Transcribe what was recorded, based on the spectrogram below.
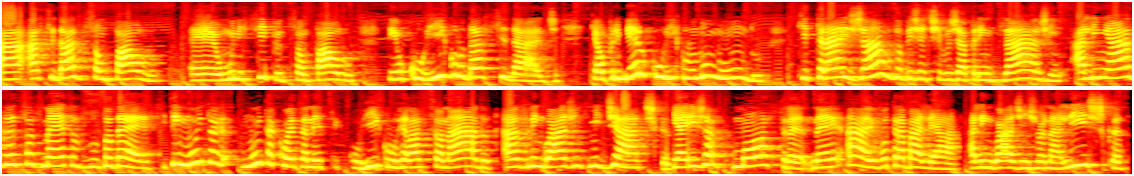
A, a cidade de São Paulo é, o município de São Paulo tem o currículo da cidade, que é o primeiro currículo no mundo que traz já os objetivos de aprendizagem alinhado a essas metas dos ODS. E tem muita, muita coisa nesse currículo relacionado às linguagens midiáticas. E aí já mostra, né? Ah, eu vou trabalhar a linguagem jornalística,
